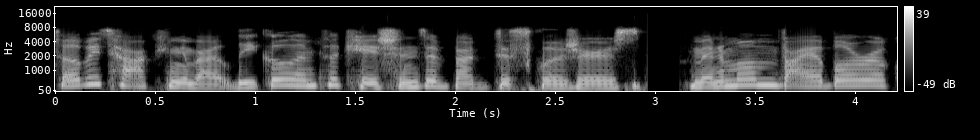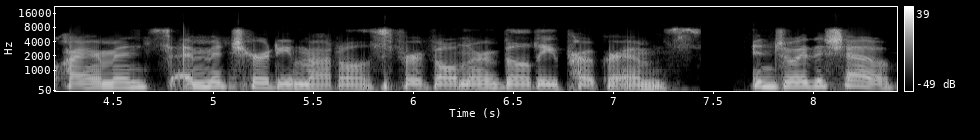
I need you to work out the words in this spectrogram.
they'll be talking about legal implications of bug disclosures, minimum viable requirements, and maturity models for vulnerability programs. Enjoy the show.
